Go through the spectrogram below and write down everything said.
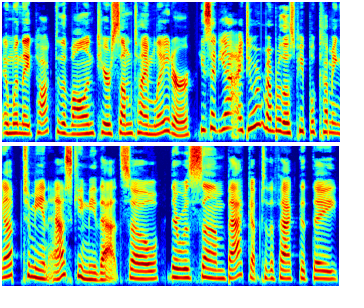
And when they talked to the volunteer sometime later, he said, yeah, I do remember those people coming up to me and asking me that. So there was some backup to the fact that they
